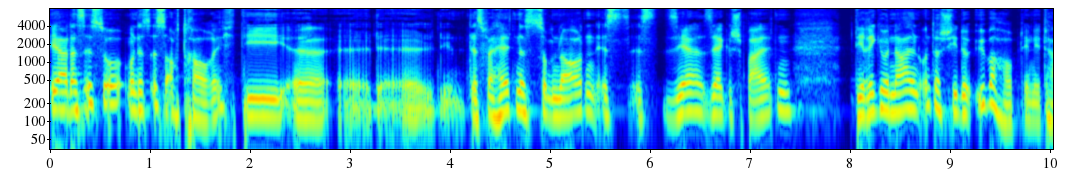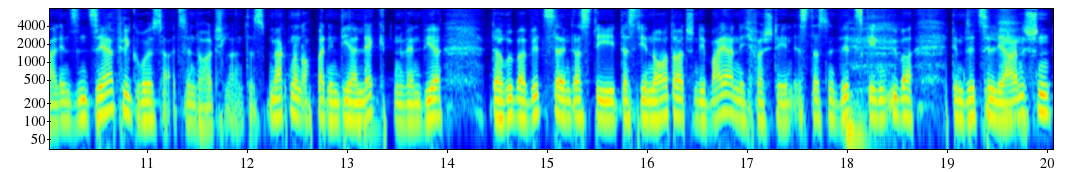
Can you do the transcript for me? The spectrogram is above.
Ja, das ist so und es ist auch traurig. Die, äh, äh, das Verhältnis zum Norden ist, ist sehr, sehr gespalten. Die regionalen Unterschiede überhaupt in Italien sind sehr viel größer als in Deutschland. Das merkt man auch bei den Dialekten. Wenn wir darüber witzeln, dass die, dass die Norddeutschen die Bayern nicht verstehen, ist das ein Witz gegenüber dem sizilianischen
